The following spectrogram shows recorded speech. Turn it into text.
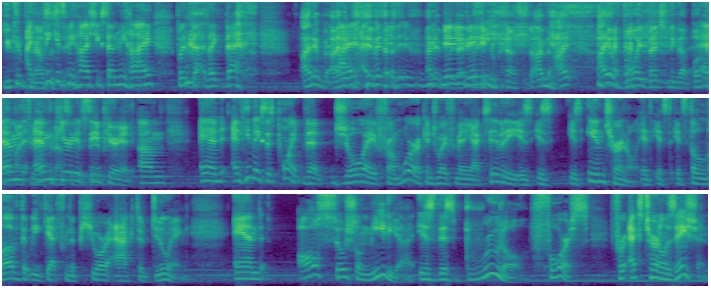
you can pronounce I think his it's name. Mihaly Csikszentmihalyi, but that, like that. I didn't. I didn't. I- I- I didn't maybe- maybe- could pronounce it. I'm, I I avoid mentioning that book. M M period C period. Um, and and he makes this point that joy from work and joy from any activity is is is internal. It, it's it's the love that we get from the pure act of doing, and all social media is this brutal force for externalization.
